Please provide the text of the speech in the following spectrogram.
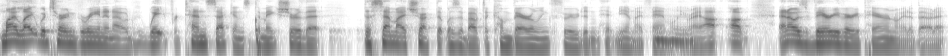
my light would turn green and i would wait for 10 seconds to make sure that the semi truck that was about to come barreling through didn't hit me and my family Mhm. right? I, I, and i was very very paranoid about it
